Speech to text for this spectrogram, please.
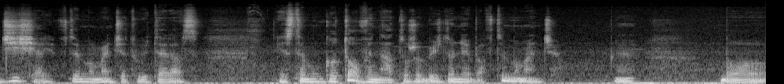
dzisiaj, w tym momencie, tu i teraz jestem gotowy na to, żeby iść do nieba w tym momencie. Nie? Bo,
